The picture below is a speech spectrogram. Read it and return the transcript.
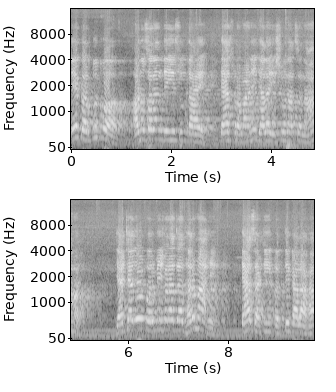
ते कर्तृत्व अनुसरण देही सुद्धा आहे. त्याचप्रमाणे ज्याला ईश्वराचं नाम आहे ज्याच्याजवळ परमेश्वराचा धर्म आहे त्यासाठी प्रत्येकाला हा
